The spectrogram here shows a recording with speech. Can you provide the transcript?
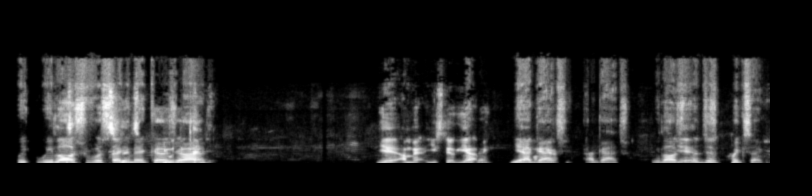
We we lost you for a second there, cuz you all right? Yeah, I mean, you still got okay. me? Yeah, I got you. I got you. We lost yeah. you, but just a quick second.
